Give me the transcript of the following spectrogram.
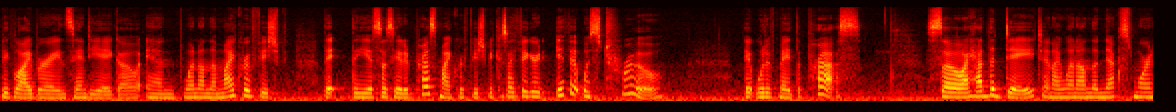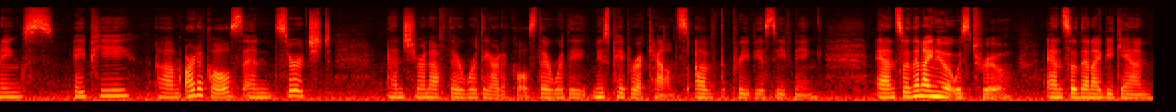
big library in San Diego and went on the microfiche, the, the Associated Press microfiche, because I figured if it was true, it would have made the press. So I had the date, and I went on the next morning's AP um, articles and searched, and sure enough, there were the articles. There were the newspaper accounts of the previous evening. And so then I knew it was true. And so then I began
